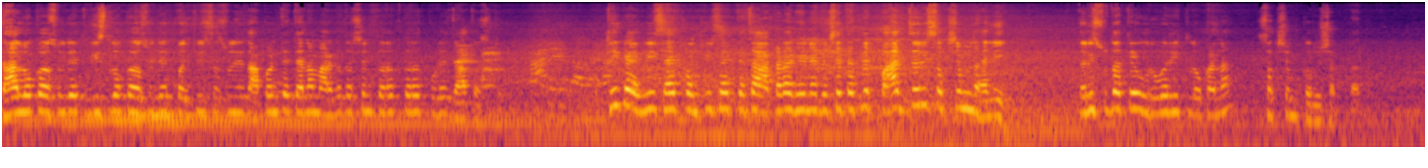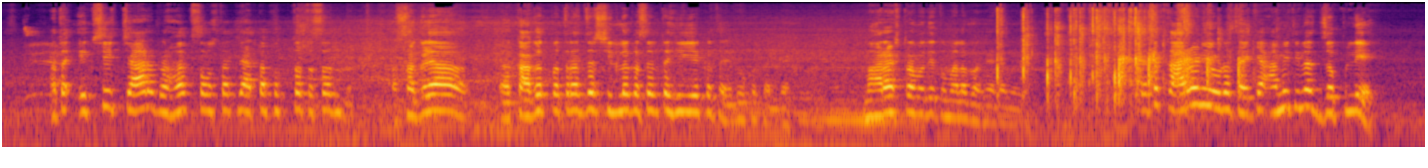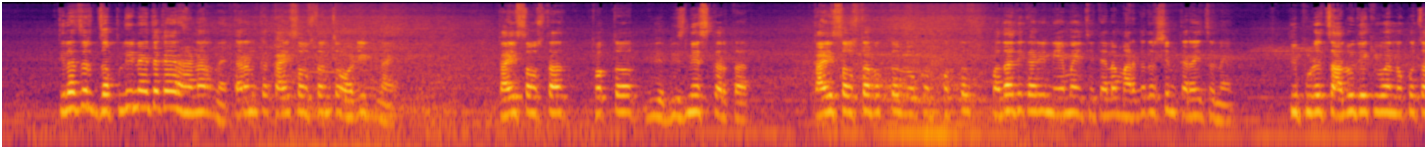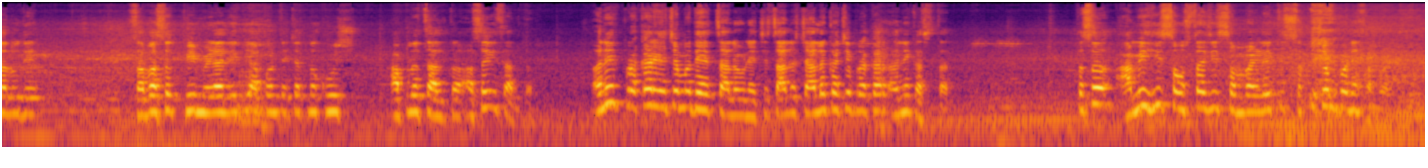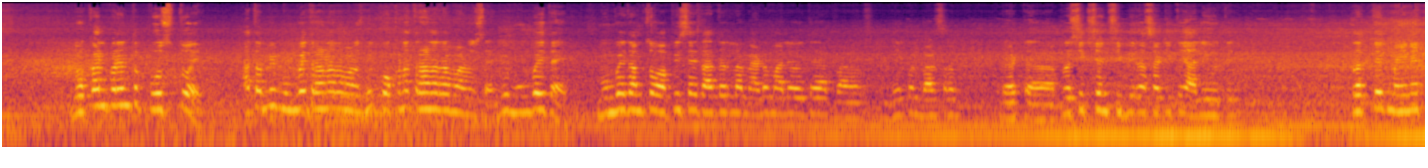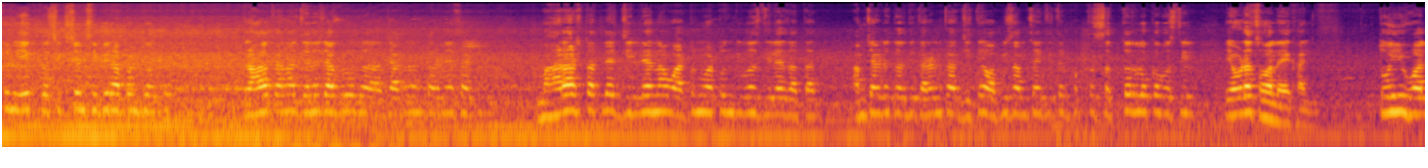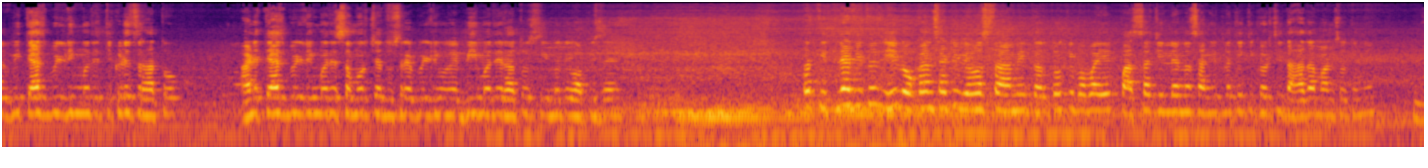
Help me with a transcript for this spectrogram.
दहा लोक असू देत वीस लोक असू देत पंचवीस असू देत आपण ते त्यांना मार्गदर्शन करत करत पुढे जात असतो. ठीक आहे वीस आहेत पंचवीस आहेत त्याचा आकडा घेण्यापेक्षा त्यातले पाच जरी सक्षम झाले तरी सुद्धा ते उर्वरित लोकांना सक्षम करू शकतात. आता एकशे चार ग्राहक संस्थातले आता फक्त तसं सगळ्या कागदपत्रात जर शिल्लक असेल तर ही एकच आहे लोककल्याण महाराष्ट्रामध्ये तुम्हाला बघायला मिळेल. त्याचं कारण एवढंच आहे की आम्ही तिला जपली आहे. तिला जर जपली नाही तर काही राहणार नाही कारण का काही संस्थांचं ऑडिट नाही. काही संस्था फक्त बिझनेस करतात. काही संस्था फक्त लोक फक्त पदाधिकारी नेमायचे त्याला मार्गदर्शन करायचं नाही. ती पुढे चालू दे किंवा नको चालू दे. सभासद फी मिळाली की आपण त्याच्यातनं खुश आपलं चालतं असंही चालतं. अनेक प्रकार ह्याच्यामध्ये आहेत चालवण्याचे. चाल चालकाचे प्रकार अनेक असतात. तसं आम्ही ही संस्था जी सांभाळली ती सक्षमपणे सांभाळली लोकांपर्यंत पोचतोय. आता मी मुंबईत राहणारा माणूस मी कोकणात राहणारा माणूस आहे मी मुंबईत आहे. मुंबईत आमचं ऑफिस आहे दादरला मॅडम आल्या होत्या बा- हे पण बाळासाहेब प्रशिक्षण शिबिरासाठी ते आले होते. प्रत्येक महिन्यातून एक प्रशिक्षण शिबिर आपण ठेवतो. ग्राहकांना जनजागृत जागरण करण्यासाठी. महाराष्ट्रातल्या जिल्ह्यांना वाटून वाटून दिवस दिले जातात. आमच्याकडे गर्दी कारण का जिथे ऑफिस आमचं आहे तिथे फक्त सत्तर लोक बसतील एवढाच हॉल आहे खाली. तोही हॉल मी त्याच बिल्डिंगमध्ये तिकडेच राहतो. आणि त्याच बिल्डिंगमध्ये समोरच्या दुसऱ्या बिल्डिंगमध्ये बीमध्ये राहतो सीमध्ये ऑफिस आहे. तर तिथल्या तिथं ही लोकांसाठी व्यवस्था आम्ही करतो की बाबा एक पाच सहा जिल्ह्यांना सांगितलं की तिकडची दहा दहा माणसं तुम्ही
